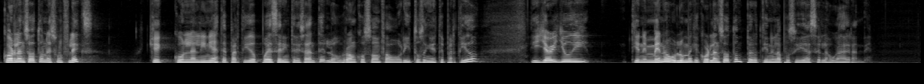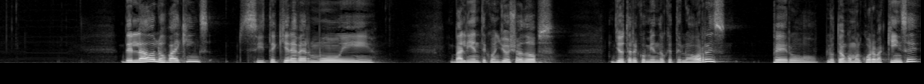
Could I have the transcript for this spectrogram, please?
Corland Sutton es un flex que con la línea de este partido puede ser interesante. Los Broncos son favoritos en este partido. Y Jerry Judy tiene menos volumen que Corland Sutton, pero tiene la posibilidad de hacer la jugada grande. Del lado de los Vikings, si te quieres ver muy valiente con Joshua Dobbs, yo te recomiendo que te lo ahorres, pero lo tengo como el quarterback 15.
